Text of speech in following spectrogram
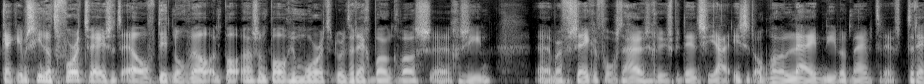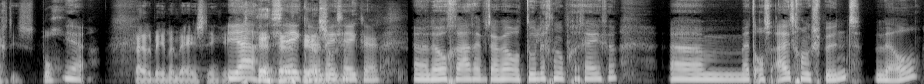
kijk, en misschien dat voor 2011 dit nog wel een, als een poging moord door de rechtbank was eh, gezien. Eh, maar zeker volgens de huidige jurisprudentie ja, is het ook wel een lijn die wat mij betreft terecht is. Toch? Ja, Ja, daar ben je met me eens, denk ik. ja zeker. Ja, nee, zeker. Eh, de Hoge Raad heeft daar wel wat toelichting op gegeven. Ehm, met als uitgangspunt wel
